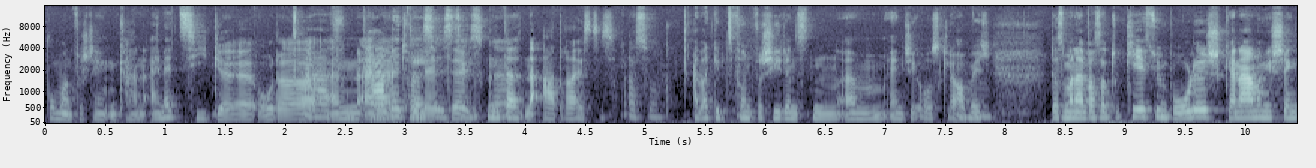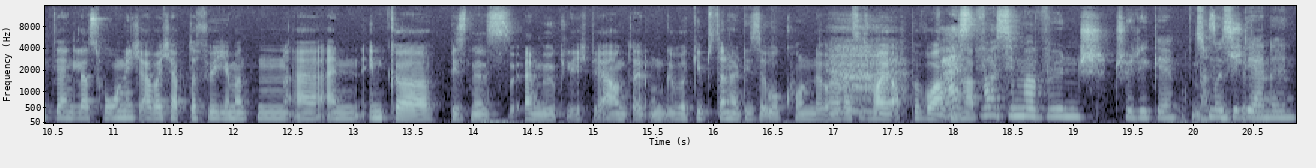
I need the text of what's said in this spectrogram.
wo man verschenken kann. Eine Ziege oder ah, ein, eine Toilette. Das, eine Adra ist es. So. Aber gibt es von verschiedensten ähm, NGOs, glaube mhm. ich. Dass man einfach sagt, okay, symbolisch, keine Ahnung, ich schenke dir ein Glas Honig, aber ich habe dafür jemanden äh, ein Imker-Business ermöglicht, ja, und, äh, und übergibst dann halt diese Urkunde oder was ich heuer auch beworben habe. Was ich mir wünsche, Entschuldige, was muss ich dir einreden.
